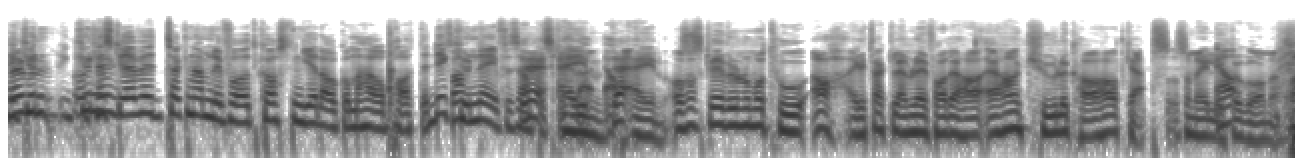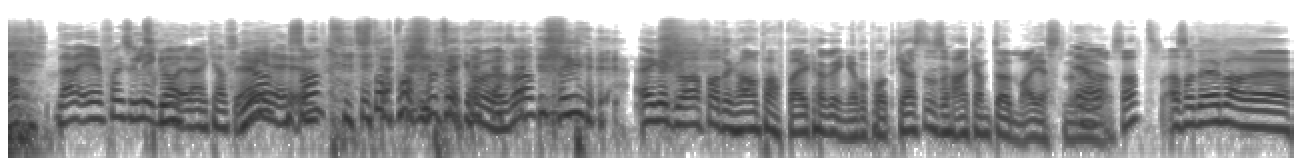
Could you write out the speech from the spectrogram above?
Skrevet. kunne, Nei, men, kunne, skrevet 'takknemlig for at Karsten gidder å komme her og prate'. Det Sant. kunne jeg for skrevet. Det er én. Og så skriver du nummer to. Ah, jeg er takknemlig for at jeg har, jeg har en kule Carhartt-caps som jeg liker Ja. å gå med. Sant? Den er faktisk litt glad i den capsen. Ja, Jeg- sant? Stopp opp og tenk over det. sant? Jeg er glad for at jeg har en pappa jeg kan ringe på podkasten, så han kan dømme gjestene Ja. mine. Sant? Altså, det er bare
